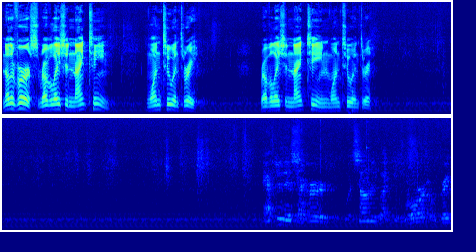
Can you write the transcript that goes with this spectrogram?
Another verse, Revelation 19, 1, 2, and 3. Revelation 19, 1, 2, and 3. After this, I heard what sounded like the roar of a great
